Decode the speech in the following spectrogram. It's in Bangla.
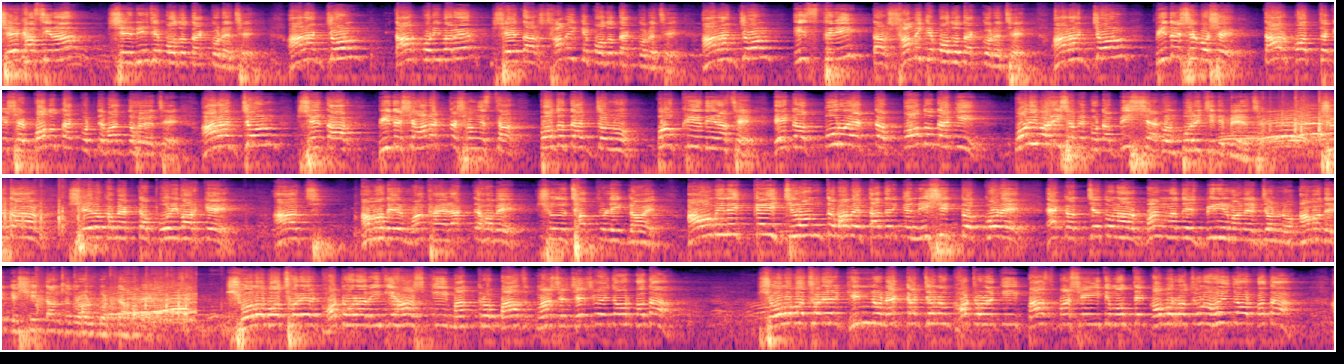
শেখ হাসিনা, সে নিজে পদত্যাগ করেছে। আর একজন তার পরিবারের সে তার স্বামীকে পদত্যাগ করেছে। আর একজন স্ত্রী তার স্বামীকে পদত্যাগ করেছে। আর একজন বিদেশে বসে তার পদ থেকে সে পদত্যাগ করতে বাধ্য হয়েছে। আর একজন সে তার বিদেশে আরেকটা সংস্থার পদত্যাগ জন্য প্রক্রিয়া দিন আছে এটা পুরো একটা পদত্যাগী পরিবার হিসেবে গোটা বিশ্বে এখন পরিচিতি পেয়েছে সুতরাং সেরকম একটা পরিবারকে আজ আমাদের মাথায় রাখতে হবে শুধু ছাত্রলীগ নয় আওয়ামী লীগকেই চূড়ান্ত ভাবে তাদেরকে নিষিদ্ধ করে একটা চেতনার বাংলাদেশ বিনির্মাণের জন্য আমাদেরকে সিদ্ধান্ত গ্রহণ করতে হবে। ষোলো বছরের ঘটনার ইতিহাস কি মাত্র পাঁচ মাসে শেষ হয়ে যাওয়ার কথা? ষোলো বছরের ঘিন্ন ন্যাক্কারজনক ঘটনা কি পাঁচ মাসে ইতিমধ্যে কবর রচনা হয়ে যাওয়ার কথা?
